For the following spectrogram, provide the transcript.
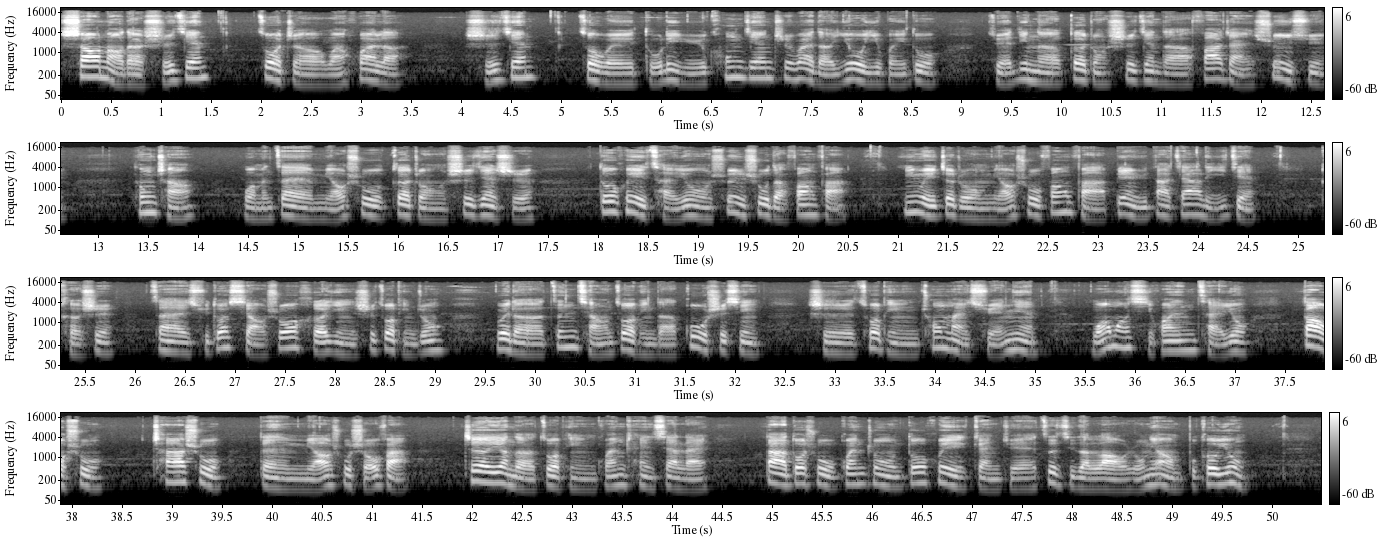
烧脑的时间，作者玩坏了。时间作为独立于空间之外的又一维度，决定了各种事件的发展顺序。通常，我们在描述各种事件时，都会采用顺数的方法，因为这种描述方法便于大家理解。可是，在许多小说和影视作品中，为了增强作品的故事性，使作品充满悬念，往往喜欢采用倒数、插数等描述手法。这样的作品观看下来，大多数观众都会感觉自己的脑容量不够用。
